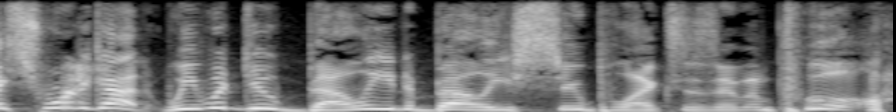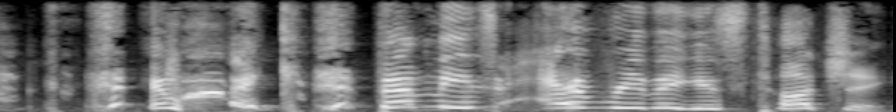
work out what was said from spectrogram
I swear to God, we would do belly to belly suplexes in the pool, and like that means everything is touching,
